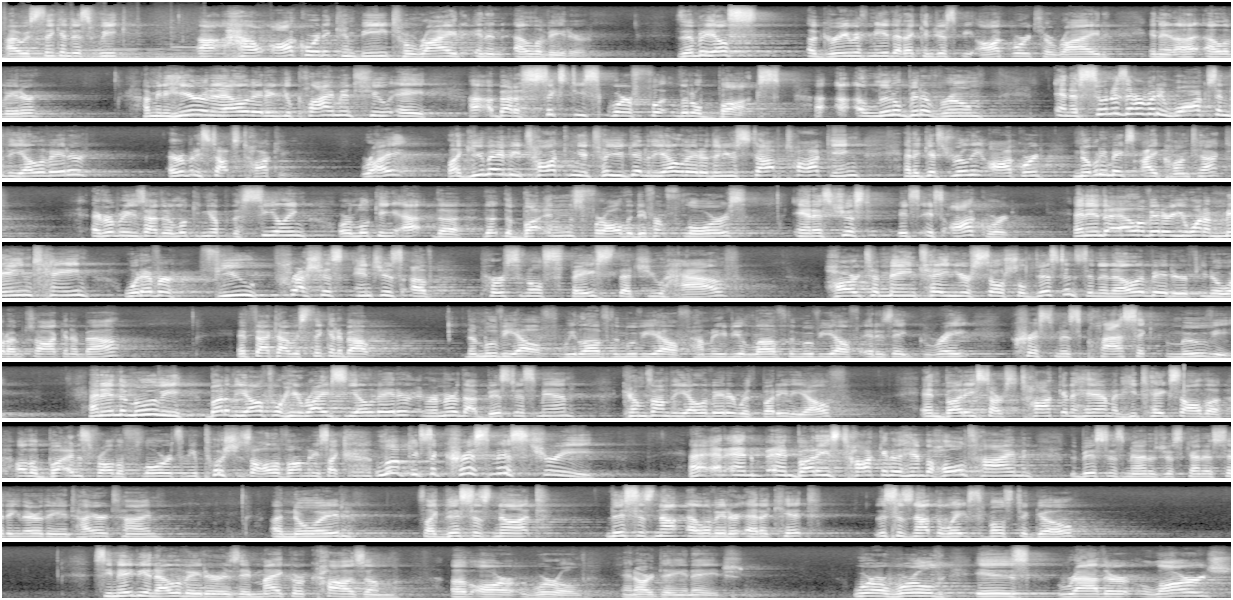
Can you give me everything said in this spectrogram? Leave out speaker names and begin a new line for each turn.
I was thinking this week uh, how awkward it can be to ride in an elevator. Does anybody else agree with me that it can just be awkward to ride in an uh, elevator? I mean, here in an elevator, you climb into a uh, about a 60 square foot little box, a, a little bit of room, and as soon as everybody walks into the elevator, everybody stops talking, right? Like you may be talking until you get to the elevator, then you stop talking, and it gets really awkward. Nobody makes eye contact. Everybody's either looking up at the ceiling or looking at the, the, the, buttons for all the different floors. And it's just, it's, it's awkward. And in the elevator, you want to maintain whatever few precious inches of personal space that you have. Hard to maintain your social distance in an elevator if you know what I'm talking about. In fact, I was thinking about the movie Elf. We love the movie Elf. How many of you love the movie Elf? It is a great Christmas classic movie. And in the movie, Buddy the Elf, where he rides the elevator, and remember that businessman comes on the elevator with Buddy the Elf? And Buddy starts talking to him, and he takes all the, all the buttons for all the floors, and he pushes all of them, and he's like, Look, it's a Christmas tree. And, and, and Buddy's talking to him the whole time, and the businessman is just kind of sitting there the entire time, annoyed. It's like, This is not, this is not elevator etiquette. This is not the way it's supposed to go. See, maybe an elevator is a microcosm of our world and our day and age, where our world is rather large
